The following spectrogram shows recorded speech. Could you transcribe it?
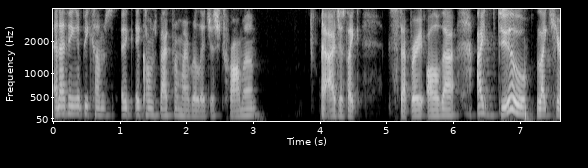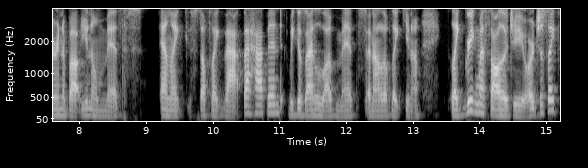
and i think it becomes it, it comes back from my religious trauma i just like separate all of that. I do like hearing about you know myths and like stuff like that that happened because i love myths and i love like you know like greek mythology or just like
